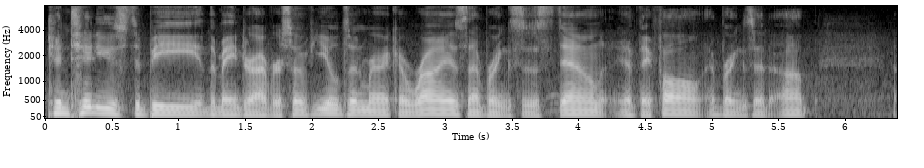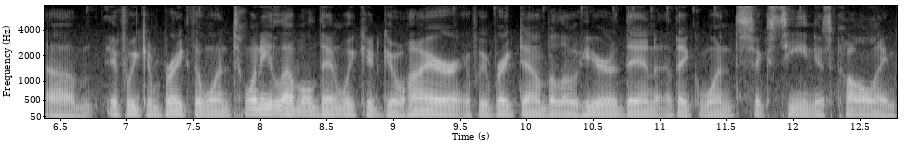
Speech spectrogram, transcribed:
continues to be the main driver. So if yields in America rise, that brings us down. If they fall, it brings it up. Um, if we can break the 120 level, then we could go higher. If we break down below here, then I think 116 is calling.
